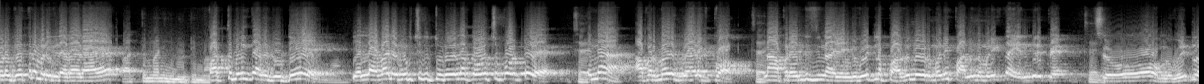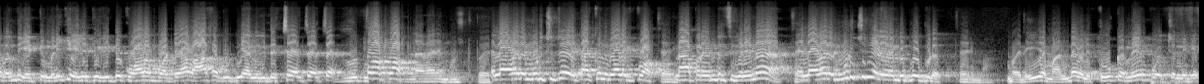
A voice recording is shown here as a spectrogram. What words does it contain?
உனக்கு எத்தனை மணிக்குடா வேலை? பத்து மணிக்கு டியூட்டிமா பத்து மணிக்கு தானே டியூட்டி எல்லா வேலையும் முடிச்சுட்டு துணி எல்லாம் துவைச்சு போட்டு. சரி. என்ன? அப்புறமா வேலைக்கு போ. சரி. நான் அப்புறம் எந்திரிச்சு நான் எங்க வீட்டுல பதினோரு மணி பன்னெண்டு மணிக்கு தான் எந்திரிப்பேன். சரி. சோ உங்க வீட்டுல வந்து எட்டு மணிக்கு எழுப்பிக்கிட்டு கோலம் போட்டியா வாச குட்டியாந்துக்கிட்டு சரி சரி சரி. போ எல்லா வேலையும் முடிச்சுட்டு போயிடு எல்லா வேலையும் முடிச்சுட்டு டக்குன்னு வேலைக்கு போ. சரி. நான் அப்புறம் எந்திரிச்சுக்கிறேன். என்ன? எல்லா வேலையும் முடிச்சுட்டு என்னை வந்து கூப்பிடு. சரிம்மா. பெரிய மண்டவலி தூக்கமே போச்சு இன்னைக்கு.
